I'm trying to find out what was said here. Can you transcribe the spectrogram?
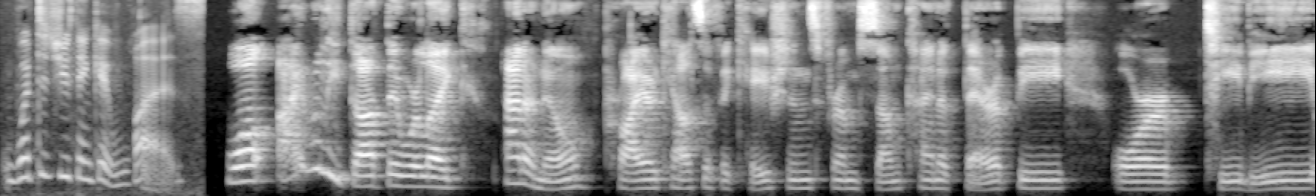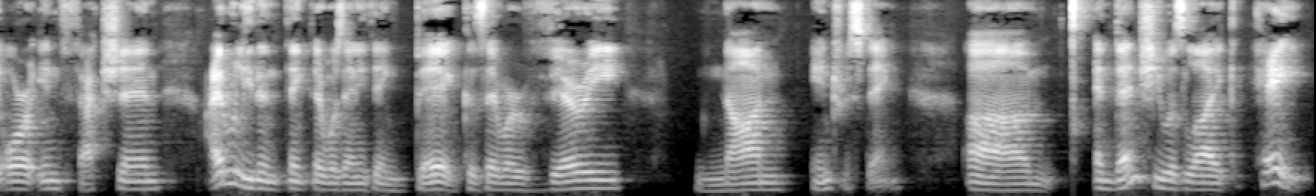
What did you think it was? Well, I really thought they were like, I don't know, prior calcifications from some kind of therapy or TB or infection. I really didn't think there was anything big because they were very non interesting. Um, and then she was like, hey,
